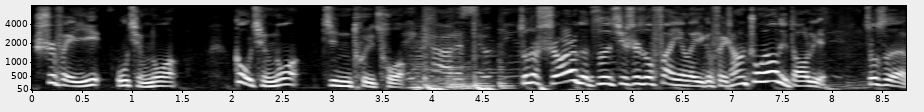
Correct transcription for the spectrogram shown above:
是非宜勿轻诺，苟轻诺进退错。就这十二个字，其实就反映了一个非常重要的道理，就是，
